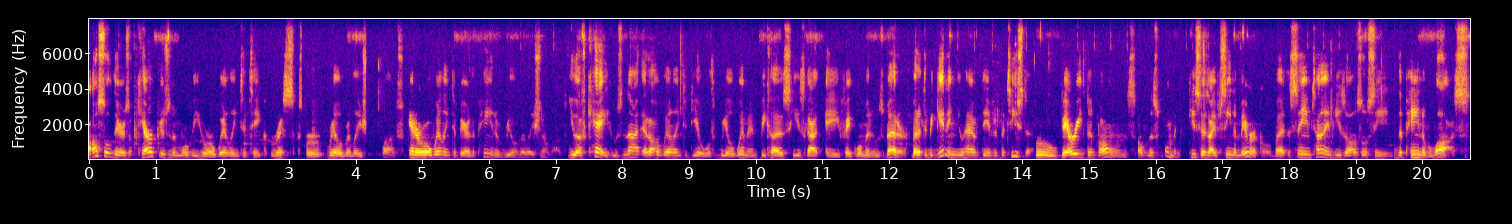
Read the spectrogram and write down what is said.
Also, there's characters in the movie who are willing to take risks for real relational love and are willing to bear the pain of real relational love. You have K, who's not at all willing to deal with real women because he's got a fake woman who's better. But at the beginning, you have David Bautista, who buried the bones of this woman. He says, I've seen a miracle, but at the same time, he's also seen the pain of loss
